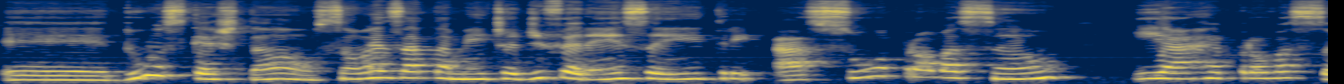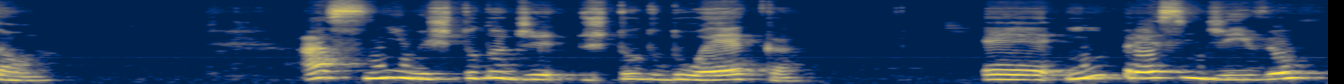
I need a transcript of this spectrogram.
é, duas questões são exatamente a diferença entre a sua aprovação e a reprovação. Assim, o estudo, de, estudo do ECA é imprescindível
